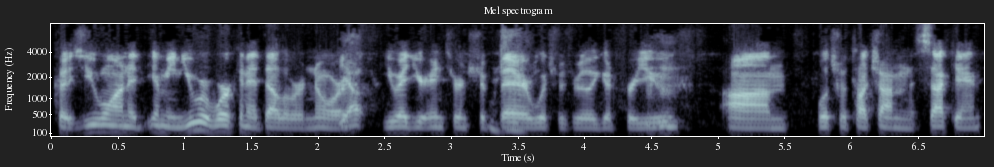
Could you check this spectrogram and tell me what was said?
because you wanted i mean you were working at delaware north yep. you had your internship mm-hmm. there which was really good for you mm-hmm. um which we'll touch on in a second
